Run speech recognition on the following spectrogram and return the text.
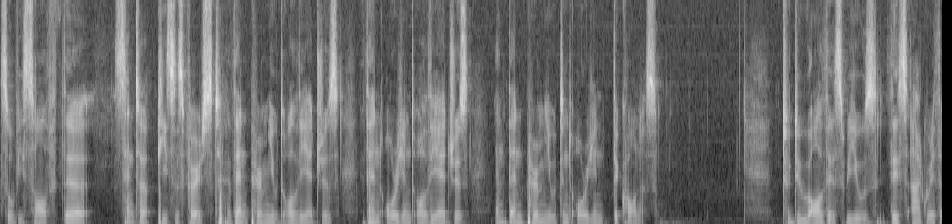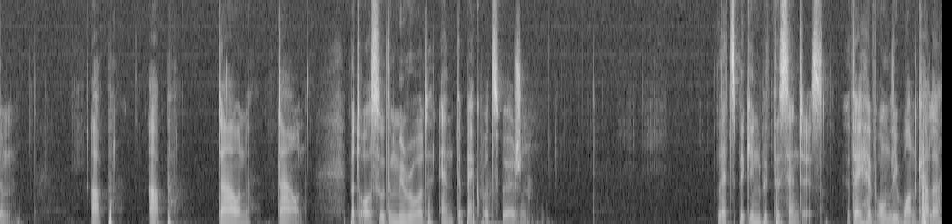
So we solve the center pieces first, then permute all the edges, then orient all the edges, and then permute and orient the corners. To do all this we use this algorithm. Up, up, down, down, but also the mirrored and the backwards version. Let's begin with the centers. They have only one color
